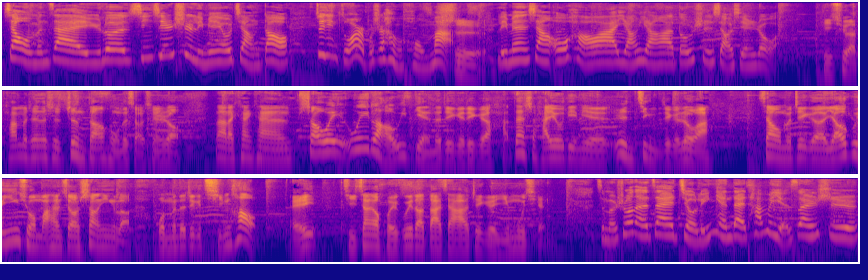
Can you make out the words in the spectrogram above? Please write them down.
像我们在娱乐新鲜事里面有讲到，最近左耳不是很红嘛？是。里面像欧豪啊、杨洋啊，都是小鲜肉啊。的确啊，他们真的是正当红的小鲜肉。那来看看稍微微老一点的这个这个，但是还有点点韧劲的这个肉啊。像我们这个摇滚英雄马上就要上映了，我们的这个秦昊，哎，即将要回归到大家这个荧幕前。怎么说呢？在九零年代，他们也算是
